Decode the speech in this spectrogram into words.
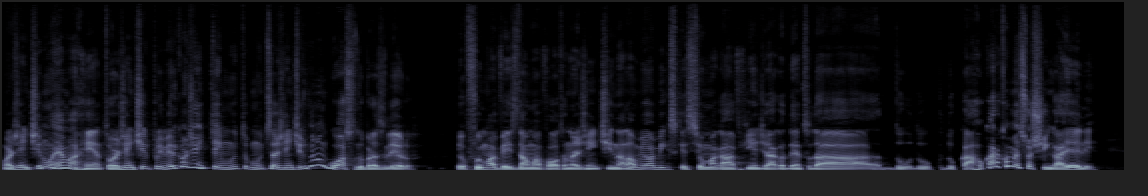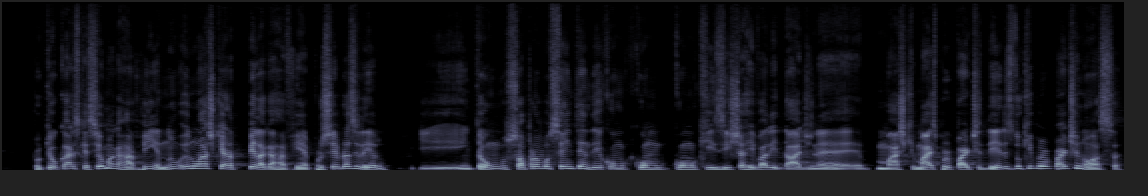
O argentino é marrento. O argentino, primeiro que a gente tem muito, muitos argentinos que não gostam do brasileiro. Eu fui uma vez dar uma volta na Argentina, lá o meu amigo esqueceu uma garrafinha de água dentro da, do, do, do carro, o cara começou a xingar ele. Porque o cara esqueceu uma garrafinha, não, eu não acho que era pela garrafinha, é por ser brasileiro. E então, só para você entender como, como, como que existe a rivalidade, né? Acho que mais por parte deles do que por parte nossa.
